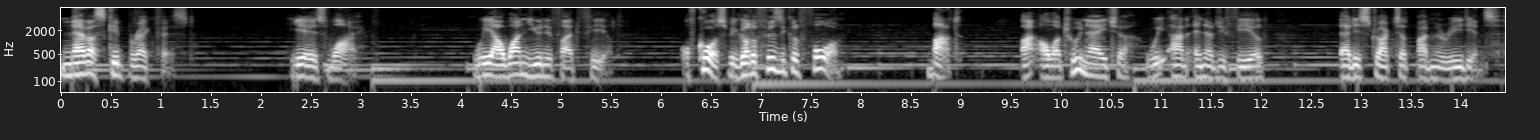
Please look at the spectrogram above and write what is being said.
Never skip breakfast. Here is why. We are one unified field. Of course, we got a physical form, but by our true nature, we are an energy field that is structured by meridians.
